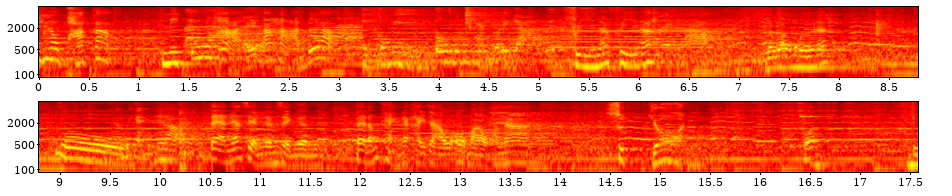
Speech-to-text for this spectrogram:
ที่เราพักอะมีตู้ขายอาหารด้วยอะเขามีตู้น้ำแข็งบริการด้วยนะฟรีนะฟรีนะ ใช่ครับระวังมือนะ โอ้น้ำแข็งให้เรา แต่อันเนี้ยเสียเงินเสียเงิน แต่น้ำแข็งเนี่ยใครจะเอาออกมาเอาข้างหน้า สุดยอด ชดดู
